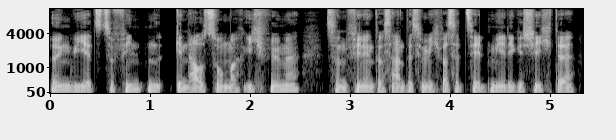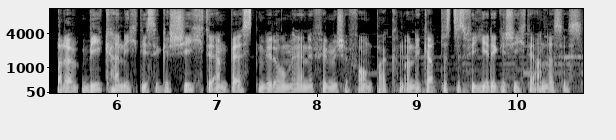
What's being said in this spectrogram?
irgendwie jetzt zu finden, genau so mache ich Filme, sondern viel interessanter ist für mich, was erzählt mir die Geschichte oder wie kann ich diese Geschichte am besten wiederum in eine filmische Form packen. Und ich glaube, dass das für jede Geschichte anders ist.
